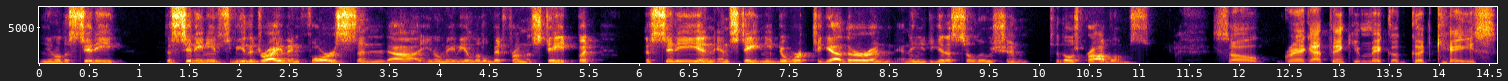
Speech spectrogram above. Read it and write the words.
you know the city the city needs to be the driving force and uh, you know maybe a little bit from the state but the city and, and state need to work together and, and they need to get a solution to those problems. So greg i think you make a good case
